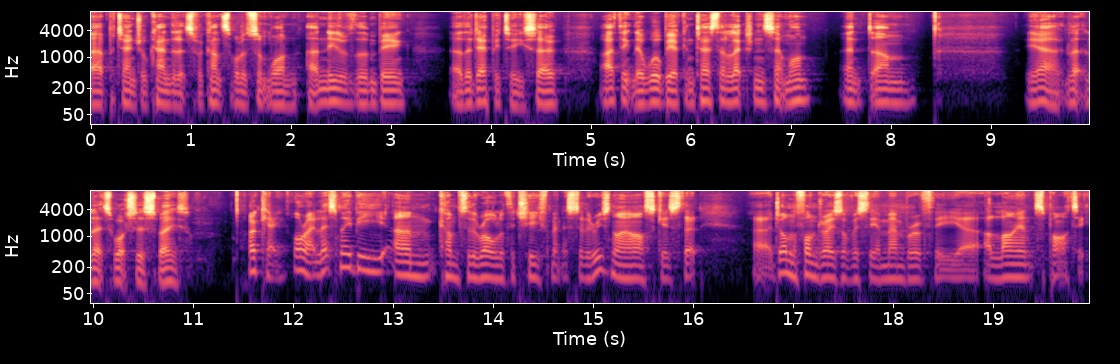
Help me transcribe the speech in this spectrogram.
uh, potential candidates for Constable of St Ouen, uh, neither of them being uh, the deputy. So I think there will be a contested election in St Ouen, and um, yeah, let, us watch this space. Okay, all right. Let's maybe um, come to the role of the chief minister. The reason I ask is that uh, John Le Fondré is obviously a member of the uh, Alliance Party.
